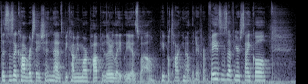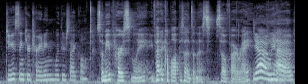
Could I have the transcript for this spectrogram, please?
This is a conversation that's becoming more popular lately as well. People talking about the different phases of your cycle. Do you sync your training with your cycle? So, me personally, you've had a couple episodes on this so far, right? Yeah, we have.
